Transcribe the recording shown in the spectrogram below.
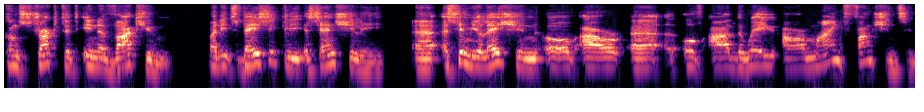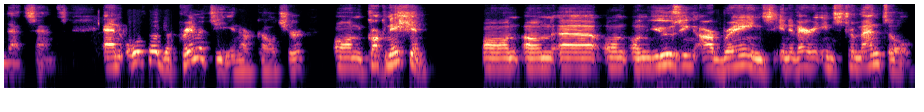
constructed in a vacuum, but it's basically essentially uh, a simulation of our uh, of our the way our mind functions in that sense, and also the primacy in our culture on cognition, on on uh, on on using our brains in a very instrumental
